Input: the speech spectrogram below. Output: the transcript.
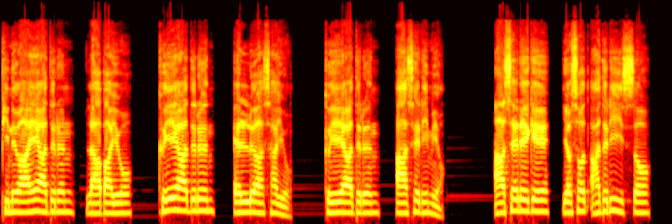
비느아의 아들은 라바요 그의 아들은 엘르아사요 그의 아들은 아셀이며 아셀에게 여섯 아들이 있어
